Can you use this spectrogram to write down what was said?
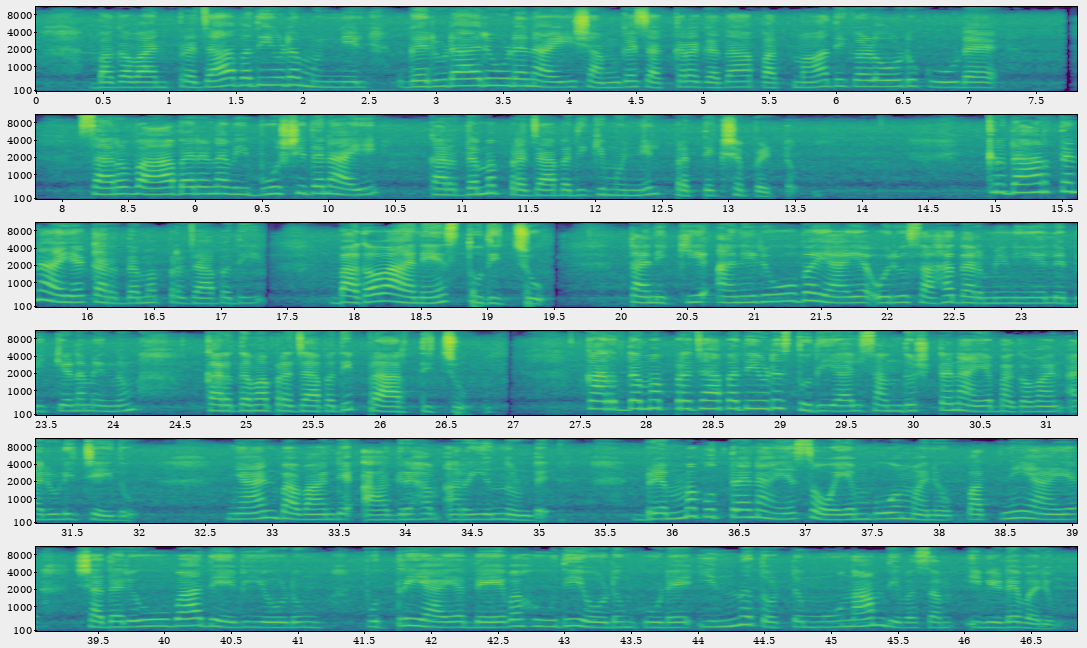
ഭഗവാൻ പ്രജാപതിയുടെ മുന്നിൽ ഗരുഡാരൂഢനായി ശംഖചക്ര ഗതാ പത്മാദികളോടുകൂടെ സർവാഭരണ വിഭൂഷിതനായി കർദമ പ്രജാപതിക്ക് മുന്നിൽ പ്രത്യക്ഷപ്പെട്ടു. കൃതാർത്ഥനായ കർദമ പ്രജാപതി ഭഗവാനെ സ്തുതിച്ചു. തനിക്ക് അനുരൂപയായ ഒരു സഹധർമ്മിണിയെ ലഭിക്കണമെന്നും കർദമ പ്രജാപതി പ്രാർത്ഥിച്ചു. കർദമ പ്രജാപതിയുടെ സ്തുതിയാൽ സന്തുഷ്ടനായ ഭഗവാൻ അരുളി ചെയ്തു. ഞാൻ ഭവാന്റെ ആഗ്രഹം അറിയുന്നുണ്ട്. ബ്രഹ്മപുത്രനായ സ്വയംഭുവ മനു പത്നിയായ ശതരൂപാദേവിയോടും പുത്രിയായ ദേവഹൂതിയോടും കൂടെ ഇന്ന് തൊട്ട് മൂന്നാം ദിവസം ഇവിടെ വരും.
